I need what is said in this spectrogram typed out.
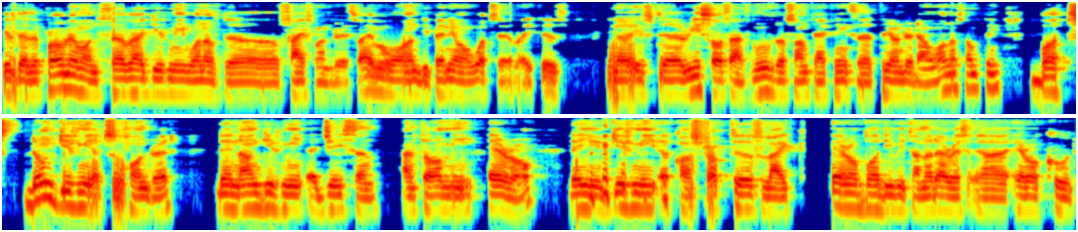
If there's a problem on the server, give me one of the 500s, 501, depending on what server it is. You know, if the resource has moved or something, I think it's a 301 or something. But don't give me a 200, then now give me a JSON and tell me error. Then you give me a constructive like error body with another res- uh, error code.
